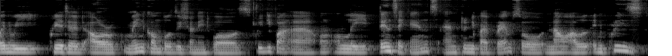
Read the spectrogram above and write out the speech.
when we created our main composition it was 25 uh, only 10 seconds and 25 frames. So now i will increase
